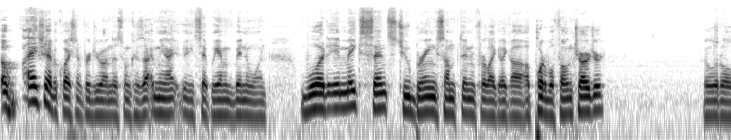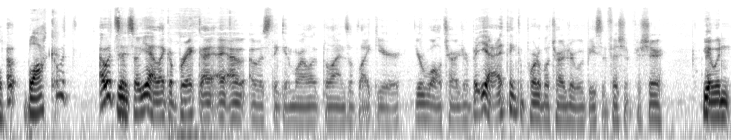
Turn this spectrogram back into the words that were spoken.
Oh. I actually have a question for Drew on this one because I mean, I, like you said, we haven't been to one. Would it make sense to bring something for like like a, a portable phone charger, a little block? I would, I would say so. Yeah, like a brick. I, I I- was thinking more along the lines of like your your wall charger. But yeah, I think a portable charger would be sufficient for sure. I wouldn't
